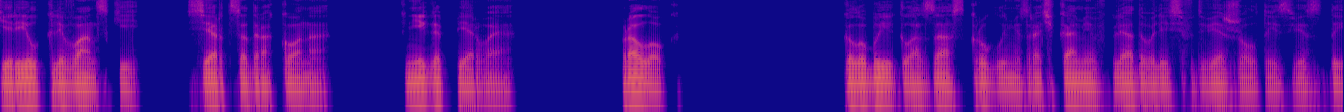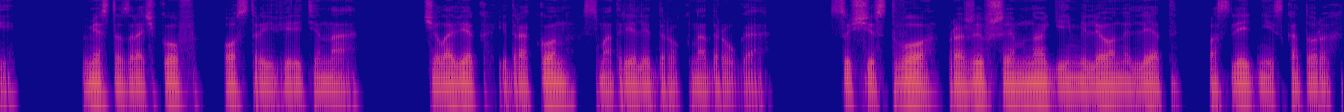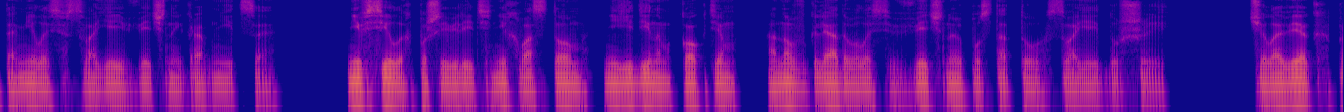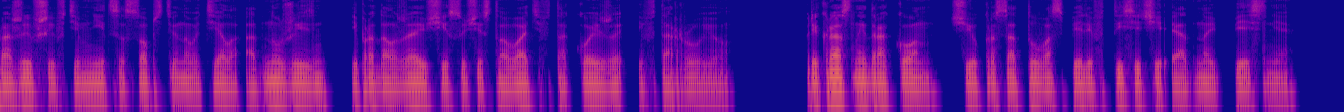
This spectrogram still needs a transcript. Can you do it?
Кирилл Клеванский. Сердце дракона. Книга первая. Пролог. Голубые глаза с круглыми зрачками вглядывались в две желтые звезды. Вместо зрачков — острые веретена. Человек и дракон смотрели друг на друга. Существо, прожившее многие миллионы лет, последнее из которых томилось в своей вечной гробнице. Не в силах пошевелить ни хвостом, ни единым когтем, оно вглядывалось в вечную пустоту своей души. Человек, проживший в темнице собственного тела одну жизнь и продолжающий существовать в такой же и вторую. Прекрасный дракон, чью красоту воспели в тысячи и одной песне.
